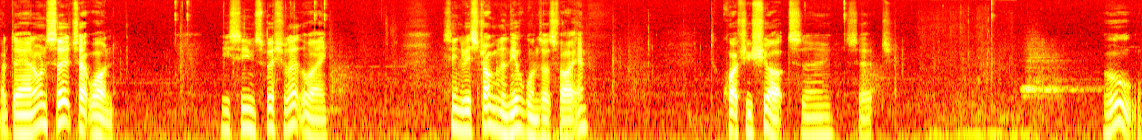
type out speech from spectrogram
God damn, I want to search that one. He seems special that way. Seemed a bit stronger than the other ones I was fighting. Took quite a few shots, so search. Ooh.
